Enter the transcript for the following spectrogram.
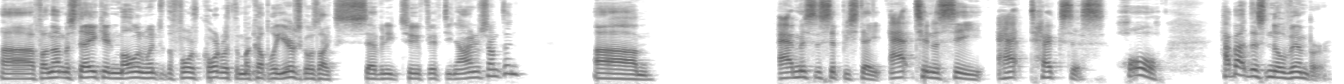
Uh, if I'm not mistaken, Mullen went to the fourth quarter with them a couple of years ago. It was like 72 59 or something. Um, at Mississippi State, at Tennessee, at Texas. Oh, how about this November?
